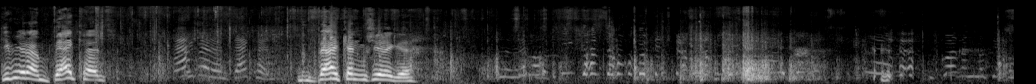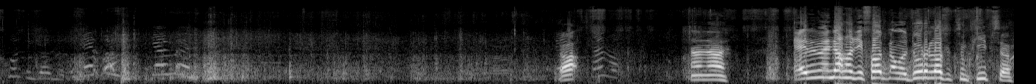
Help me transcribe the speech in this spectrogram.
Gib mir einen Backhand. Hä? Ich bin entdecken. Den Backhand muss ich dir geben. Und dann nehmen wir die ganze Runde. Ist gut, wenn man die bekommt, dann gehen wir. Okay, komm, gehen wir. Ja. Nein, nein. Ey, wir müssen nachher die Folge nochmal durchlassen zum Piepsen.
